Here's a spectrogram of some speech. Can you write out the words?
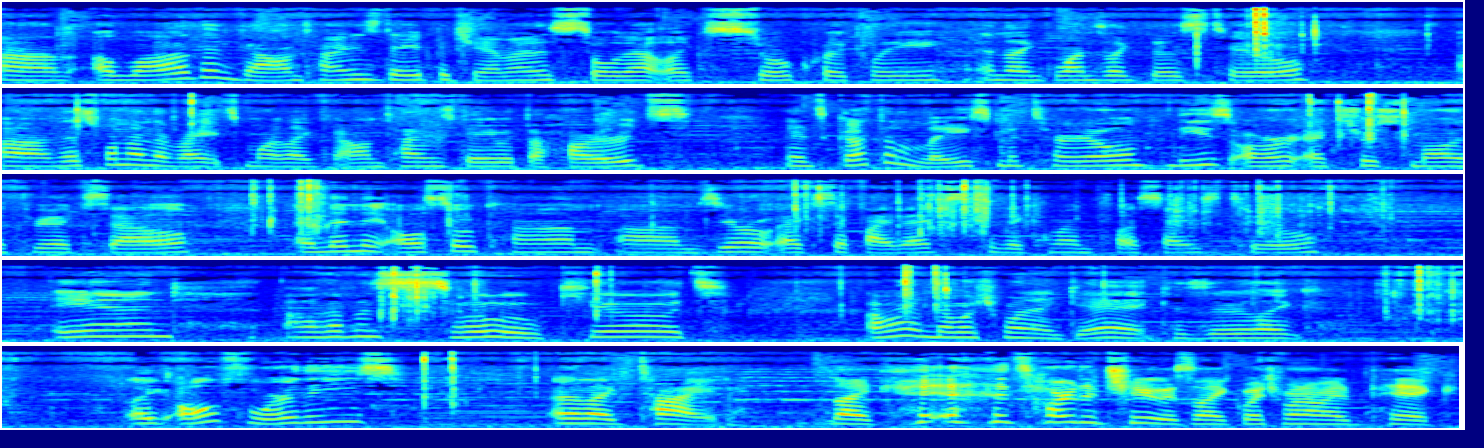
Um, a lot of the Valentine's Day pajamas sold out like so quickly and like ones like this too. Uh, this one on the right is more like Valentine's Day with the hearts. And it's got the lace material. These are extra small 3XL. And then they also come um, 0X to 5X because they come in plus size too. And, oh, that one's so cute. I don't know which one I get because they're like, like all four of these are like tied. Like it's hard to choose like which one I would pick.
